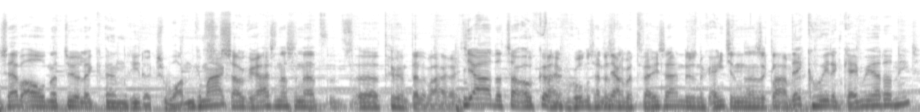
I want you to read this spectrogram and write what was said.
Ze hebben al natuurlijk een Redux 1 gemaakt. Zou ik raar zijn als ze net uh, terug aan het tellen waren. weet. Ja, dat zou ook Vijf kunnen. begonnen zijn, dat ze Ja. er bij twee zijn. Dus nog eentje en dan zijn ze klaar. Dick came je dat niet?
